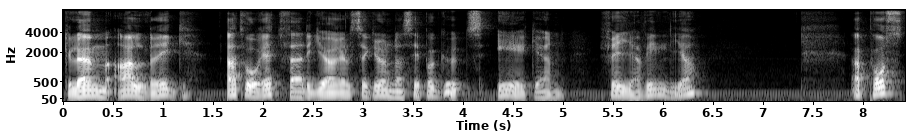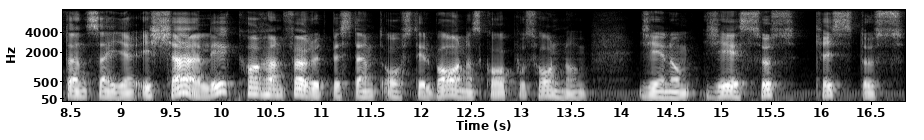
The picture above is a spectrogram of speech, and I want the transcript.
Glöm aldrig att vår rättfärdiggörelse grundar sig på Guds egen fria vilja. Aposteln säger i kärlek har han förutbestämt oss till barnaskap hos honom genom Jesus Kristus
